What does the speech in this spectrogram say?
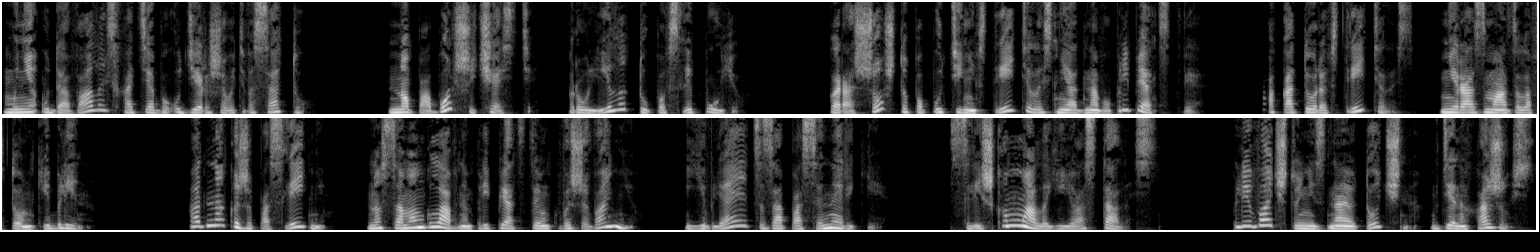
мне удавалось хотя бы удерживать высоту. Но по большей части рулила тупо вслепую. Хорошо, что по пути не встретилось ни одного препятствия, а которое встретилось, не размазало в тонкий блин. Однако же последним, но самым главным препятствием к выживанию является запас энергии. Слишком мало ее осталось. Плевать, что не знаю точно, где нахожусь.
